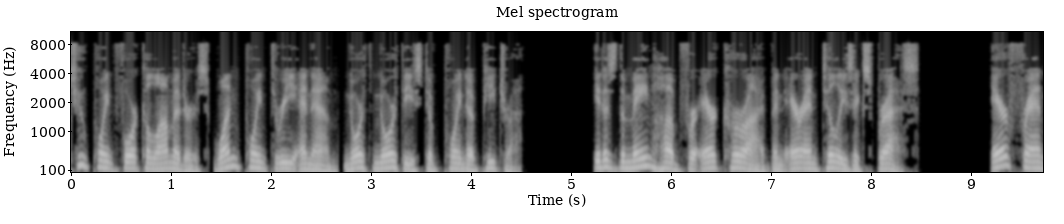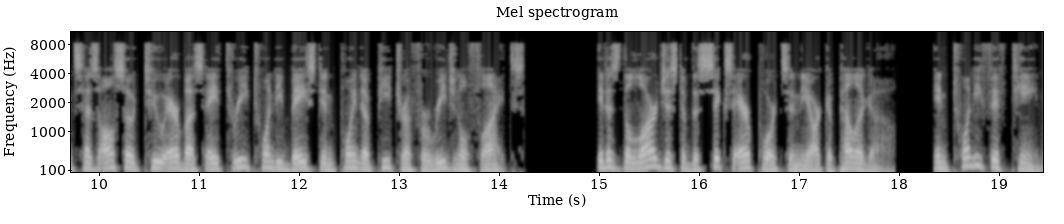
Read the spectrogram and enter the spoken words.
2.4 kilometers (1.3 nm) north-northeast of Pointe-à-Pitre. It is the main hub for Air Caraïbes and Air Antilles Express. Air France has also two Airbus A320 based in Pointe-à-Pitre for regional flights. It is the largest of the six airports in the archipelago. In 2015,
